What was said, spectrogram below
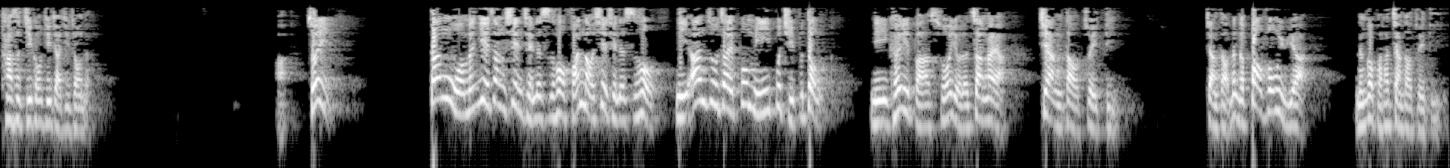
它是即空即假即中的啊，所以当我们业障现前的时候，烦恼现前的时候，你安住在不迷不起不动，你可以把所有的障碍啊降到最低，降到那个暴风雨啊，能够把它降到最低。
